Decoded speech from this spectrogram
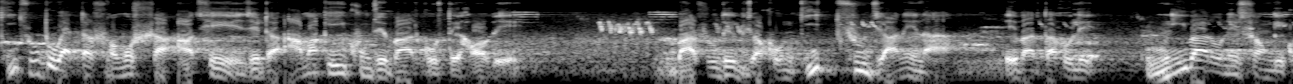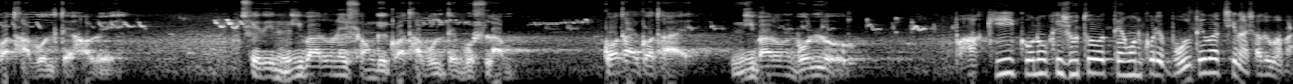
কিছু তো একটা সমস্যা আছে যেটা আমাকেই খুঁজে বার করতে হবে। বাসুদেব যখন কিচ্ছু জানে না, এবার তাহলে নিবারণের সঙ্গে কথা বলতে হবে। সেদিন নিবারণের সঙ্গে কথা বলতে বসলাম। কথায় কথায় নিবারণ বলল, বাকি কোনো কিছু তো তেমন করে বলতে পারছি না সাধু বাবা।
